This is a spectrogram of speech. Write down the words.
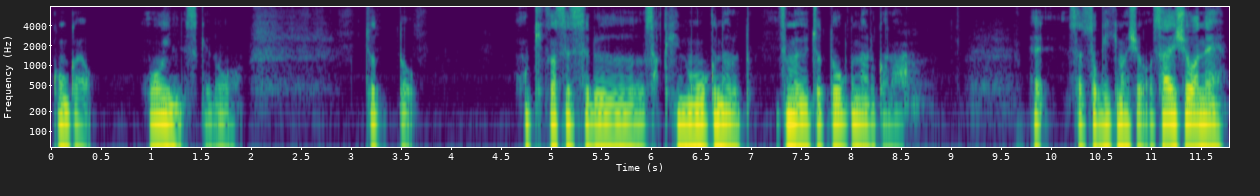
今回は多いんですけどちょっとお聞かせする作品も多くなると。いつもよりちょっと多くなるかな。え、早速行きましょう。最初はね、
